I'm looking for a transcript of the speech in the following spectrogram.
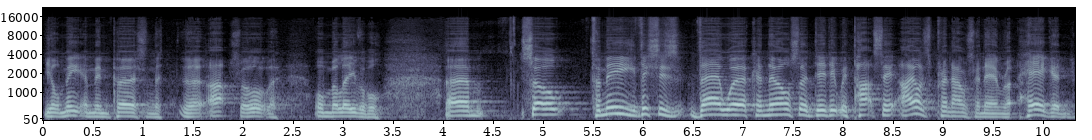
you'll meet them in person. Uh, absolutely unbelievable. Um, so for me, this is their work, and they also did it with Patsy. I always pronounce her name right. Hagen,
